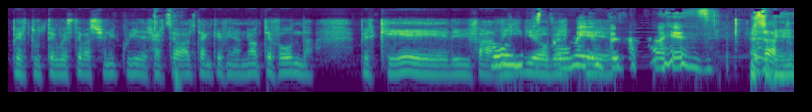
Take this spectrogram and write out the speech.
per tutte queste passioni qui, certe esatto. volte anche fino a notte fonda, perché devi fare oh, video. Perché... Momento, esattamente. Esatto.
